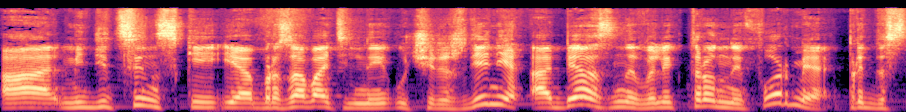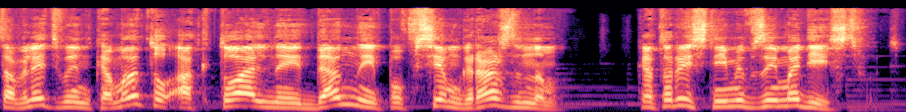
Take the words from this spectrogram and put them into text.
а медицинские и образовательные учреждения обязаны в электронной форме предоставлять военкомату актуальные данные по всем гражданам, которые с ними взаимодействуют.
